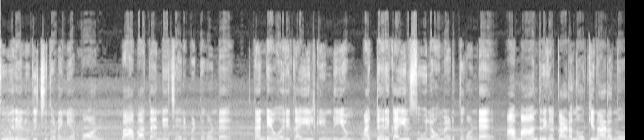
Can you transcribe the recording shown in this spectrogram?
സൂര്യൻ ഉദിച്ചു തുടങ്ങിയപ്പോൾ ബാബ തന്റെ ചെരുപ്പിട്ടുകൊണ്ട് തന്റെ ഒരു കയ്യിൽ കിണ്ടിയും മറ്റൊരു കയ്യിൽ സൂലവും എടുത്തുകൊണ്ട് ആ മാന്ത്രിക കട നോക്കി നടന്നു.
